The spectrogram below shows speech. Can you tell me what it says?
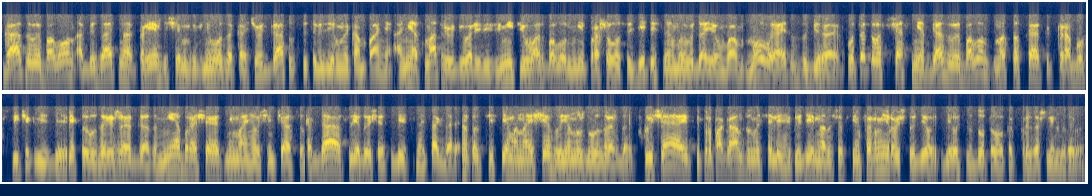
Газовый баллон обязательно, прежде чем в него закачивать газ, вот специализированная компания, они осматривали говорили, извините, у вас баллон не прошел освидетельствование, мы выдаем даем вам новый, а этот забираем. Вот этого сейчас нет. Газовый баллон у нас таскают как коробок спичек везде. Те, кто его заряжают газом, не обращают внимания очень часто, когда следующее свидетельство и так далее. Но эта система, она исчезла, ее нужно возрождать. Включая и пропаганду населения. Людей надо все-таки информировать, что делать. Делать это до того, как произошли взрывы.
